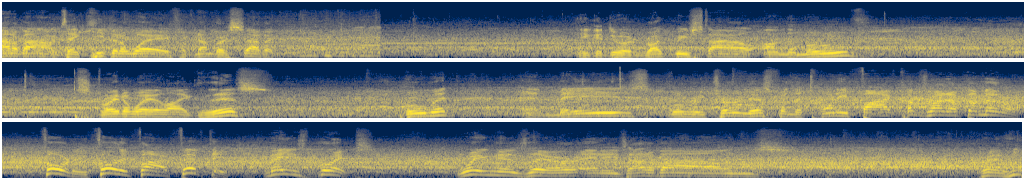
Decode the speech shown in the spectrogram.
Out of bounds. They keep it away from number seven. He can do it rugby style on the move. Straight away like this. Boom it. And Maze will return this from the 25. Comes right up the middle. 40, 45, 50. Maze breaks. Wing is there, and he's out of bounds. Brad, he,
